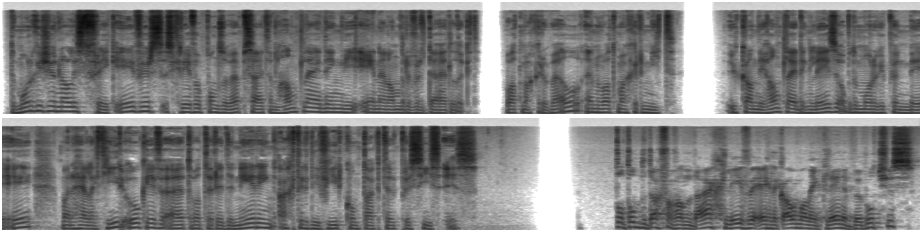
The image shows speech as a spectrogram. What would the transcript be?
De morgenjournalist Freek Evers schreef op onze website een handleiding die een en ander verduidelijkt. Wat mag er wel en wat mag er niet? U kan die handleiding lezen op demorgen.be, maar hij legt hier ook even uit wat de redenering achter die vier contacten precies is. Tot op de dag van vandaag leven we eigenlijk allemaal in kleine bubbeltjes.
